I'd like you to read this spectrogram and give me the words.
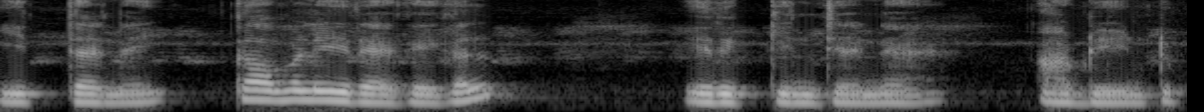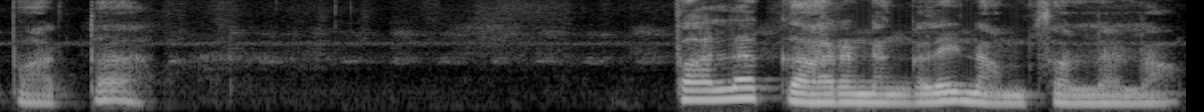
இத்தனை கவலை ரகைகள் இருக்கின்றன? அப்படின்ட்டு பார்த்தா பல காரணங்களை நாம் சொல்லலாம்.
